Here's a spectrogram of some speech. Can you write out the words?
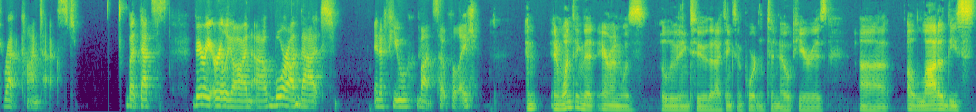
threat context but that's very early on. Uh, more on that in a few months, hopefully. And and one thing that Erin was alluding to that I think is important to note here is uh, a lot of these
